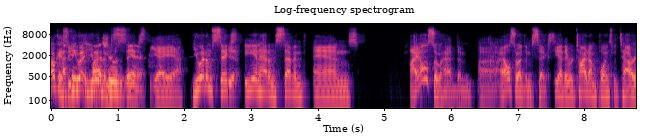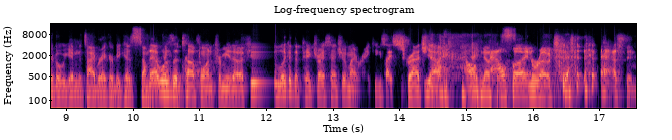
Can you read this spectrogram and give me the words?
Okay, I so you had, you had them year was- yeah. sixth. Yeah. yeah, yeah. You had them sixth. Ian had them seventh, and I also had them. Uh, I also had them sixth. Yeah, they were tied on points with Tauri, but we gave them the tiebreaker because some. That was a tough one for me, though. If you look at the picture I sent you of my rankings, I scratched Yeah, out I, I. Alpha and wrote Aston.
